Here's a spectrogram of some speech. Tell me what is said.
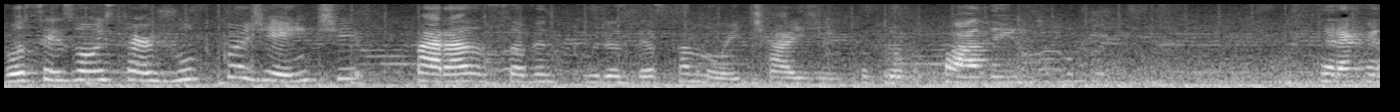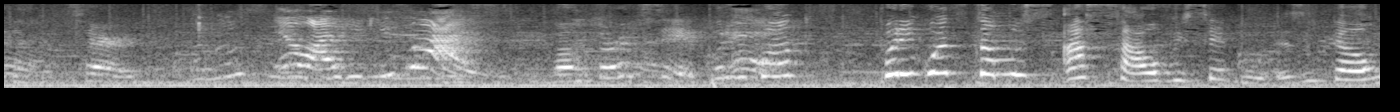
vocês vão estar junto com a gente para as aventuras desta noite. Ai, gente, tô preocupada, hein? Será que vai dar tudo certo? Eu acho que vai. Vamos torcer. Por enquanto, por enquanto estamos a salvo e seguras. Então,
